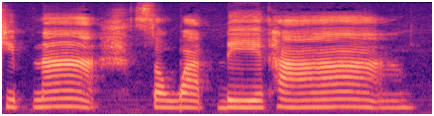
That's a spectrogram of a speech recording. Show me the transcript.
คลิปหน้า สวัสดีค่ะ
